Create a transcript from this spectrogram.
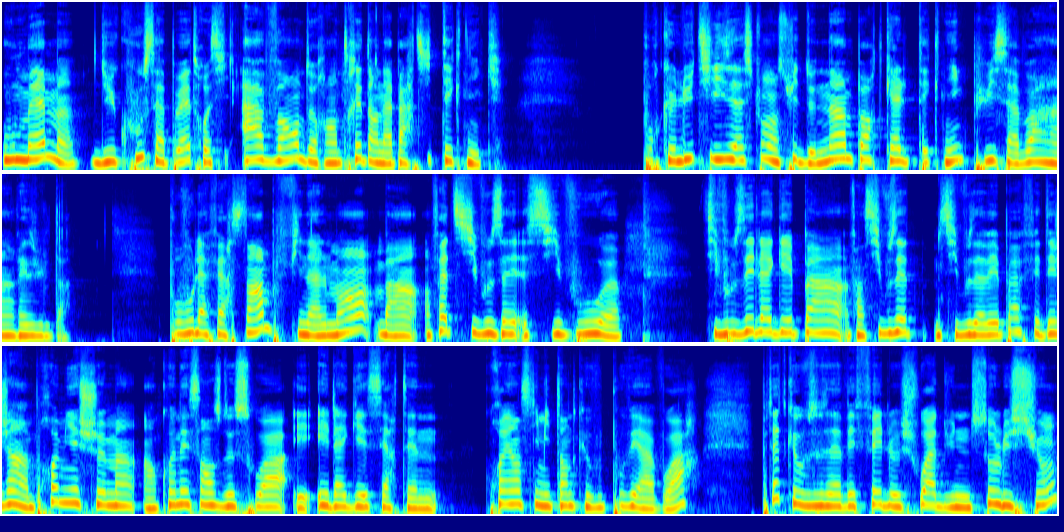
Ou même, du coup, ça peut être aussi avant de rentrer dans la partie technique. Pour que l'utilisation ensuite de n'importe quelle technique puisse avoir un résultat pour vous la faire simple, finalement, ben, en fait, si vous, si vous, euh, si vous élaguez pas, enfin, si vous êtes, si vous avez pas fait déjà un premier chemin en connaissance de soi et élagué certaines croyances limitantes que vous pouvez avoir, peut-être que vous avez fait le choix d'une solution,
